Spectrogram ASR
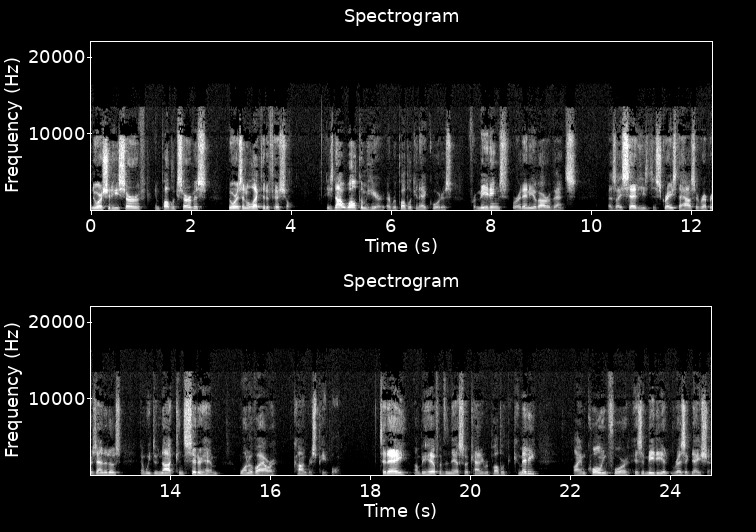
nor should he serve in public service, nor as an elected official. He's not welcome here at Republican headquarters for meetings or at any of our events. As I said, he's disgraced the House of Representatives, and we do not consider him one of our Congresspeople. Today, on behalf of the Nassau County Republican Committee, I am calling for his immediate resignation.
